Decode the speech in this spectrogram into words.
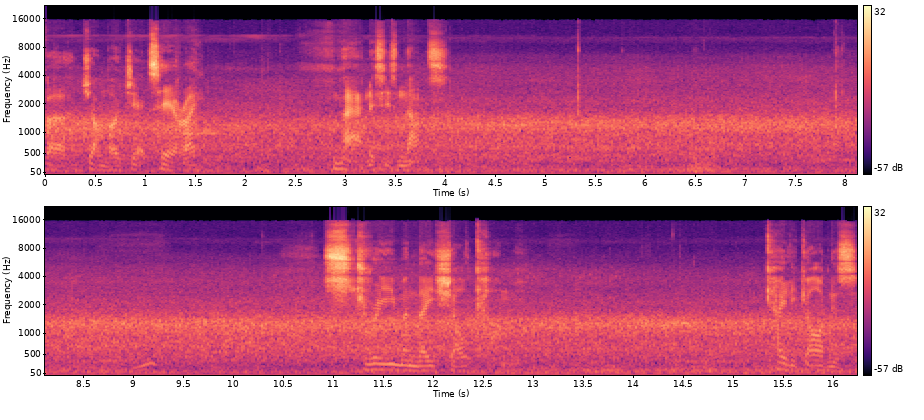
uh, jumbo jets here, eh? Man, this is nuts. Stream and they shall come. Kaylee Gardner's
